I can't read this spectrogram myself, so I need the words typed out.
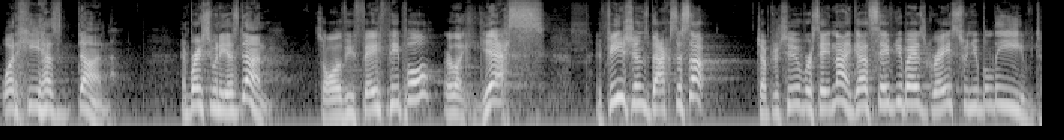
what he has done. Embracing what he has done. So all of you faith people are like, yes. Ephesians backs this up. Chapter 2, verse 8 and 9. God saved you by his grace when you believed.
